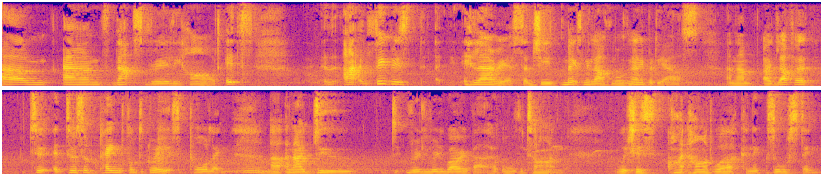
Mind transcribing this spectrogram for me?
um, and that's really hard. It's I, Phoebe is hilarious, and she makes me laugh more than anybody else. And I'm, I love her to to a sort of painful degree. It's appalling, uh, and I do, d really really worry about her all the time, which is quite hard work and exhausting.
